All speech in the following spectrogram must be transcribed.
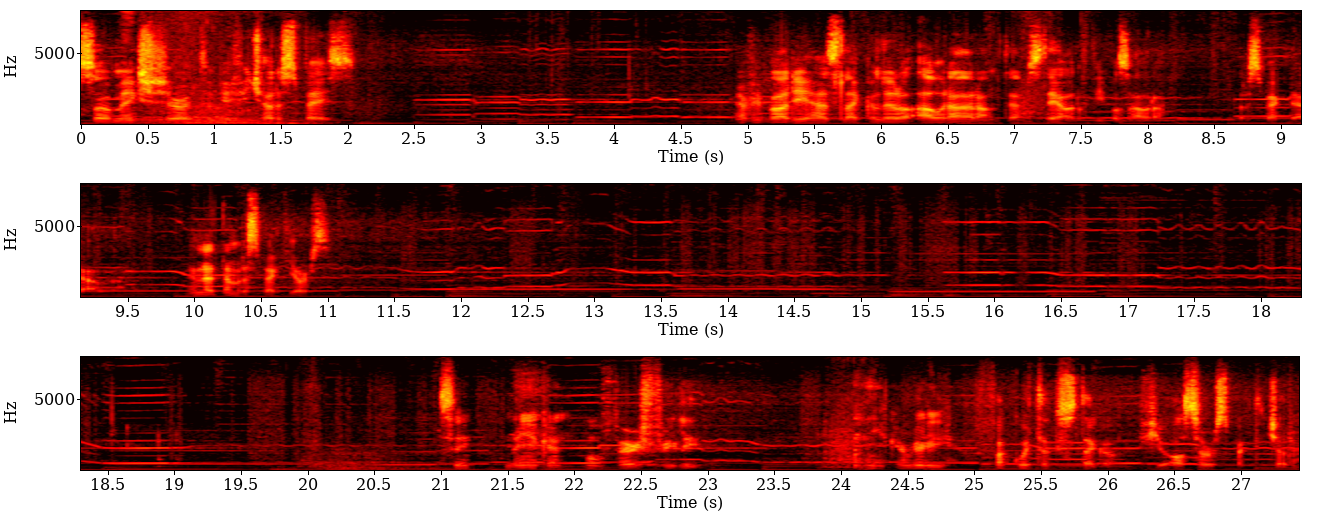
Also make sure to give each other space. Everybody has like a little aura around them. Stay out of people's aura. Respect their aura. And let them respect yours. See? And then you can move very freely. And you can really fuck with the stego if you also respect each other.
